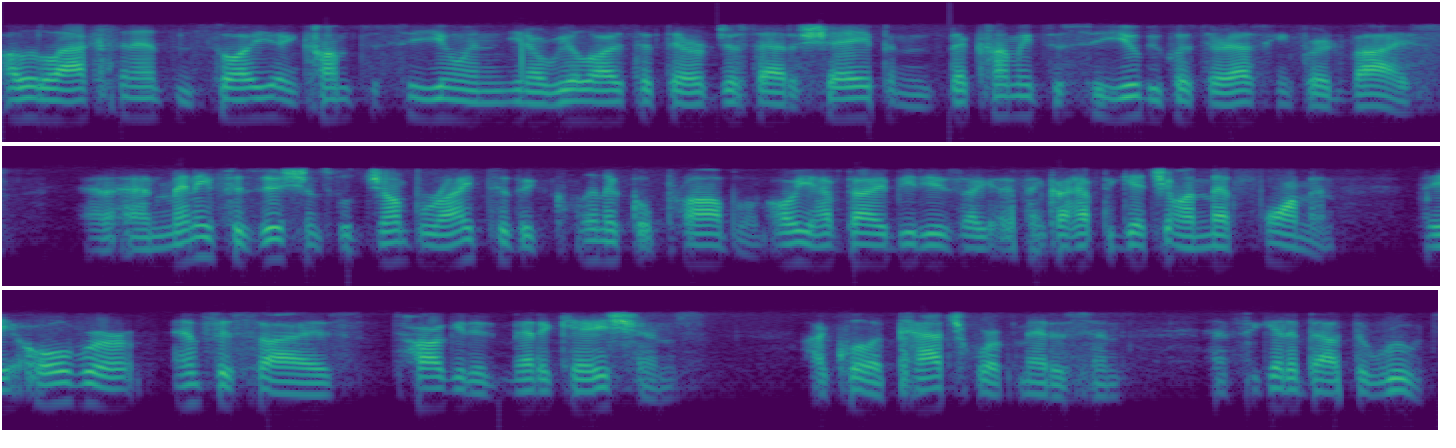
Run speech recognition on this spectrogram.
a little accident and saw you and come to see you and you know realize that they're just out of shape and they're coming to see you because they're asking for advice. And, and many physicians will jump right to the clinical problem. Oh, you have diabetes. I, I think I have to get you on metformin. They overemphasize targeted medications. I call it patchwork medicine, and forget about the roots,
